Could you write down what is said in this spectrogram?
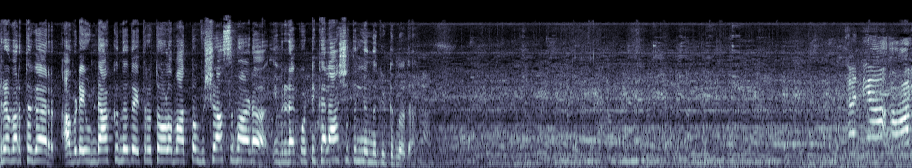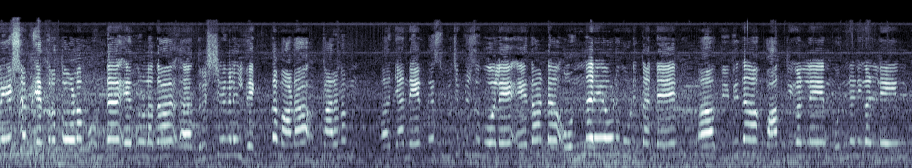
പ്രവർത്തകർ അവിടെ ഉണ്ടാക്കുന്നത്. എത്രത്തോളം ആത്മവിശ്വാസമാണ് ഇവരുടെ കൊട്ടിക്കലാശത്തിൽ നിന്ന് കിട്ടുന്നത്. ആവേശം എത്രത്തോളം ഉണ്ട് എന്നുള്ളത് ദൃശ്യങ്ങളിൽ വ്യക്തമാണ്. കാരണം ഞാൻ നേരത്തെ സൂചിപ്പിച്ചതുപോലെ ഏതാണ്ട് ഒന്നരയോടുകൂടി തന്നെ വിവിധ പാർട്ടികളിലെയും മുന്നണികളിലെയും ആ,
